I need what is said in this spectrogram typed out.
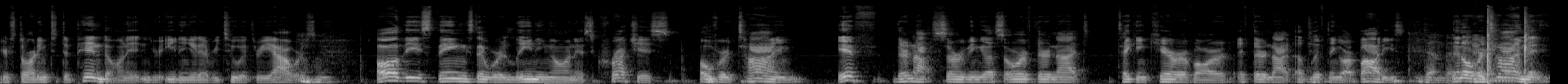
You're starting to depend on it, and you're eating it every two or three hours. All these things that we're leaning on as crutches over time, if they're not serving us, or if they're not taking care of our, if they're not uplifting our bodies, Then then over time they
